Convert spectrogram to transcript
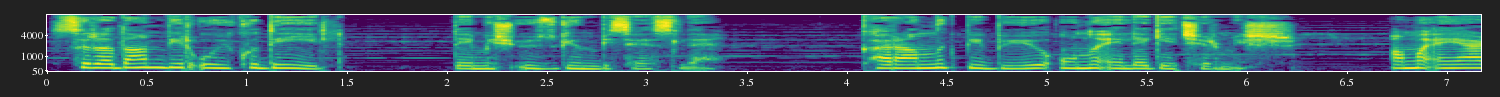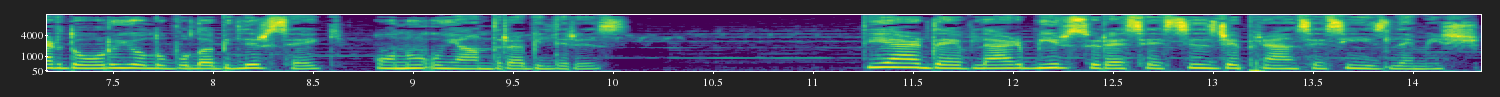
sıradan bir uyku değil demiş üzgün bir sesle. Karanlık bir büyü onu ele geçirmiş. Ama eğer doğru yolu bulabilirsek onu uyandırabiliriz. Diğer devler bir süre sessizce prensesi izlemiş.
